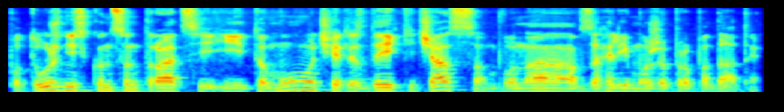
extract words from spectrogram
потужність концентрації, і тому через деякий час вона взагалі може пропадати.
